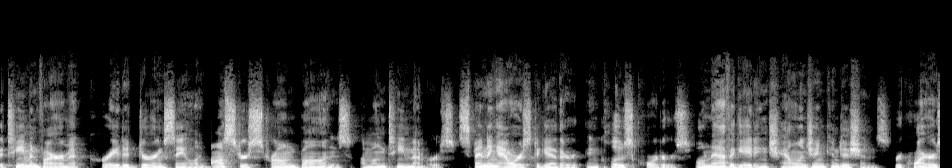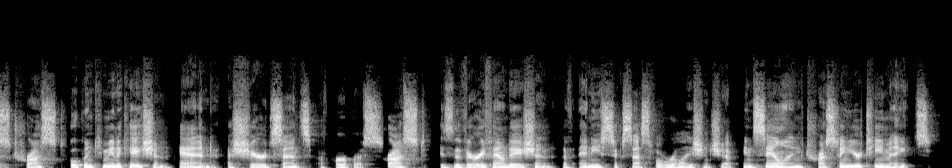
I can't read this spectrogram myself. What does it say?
The team environment created during sailing fosters strong bonds among team members. Spending hours together in close quarters while navigating challenging conditions requires trust, open communication, and a shared sense of purpose. Trust is the very foundation of any successful relationship. In sailing, trusting your teammates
